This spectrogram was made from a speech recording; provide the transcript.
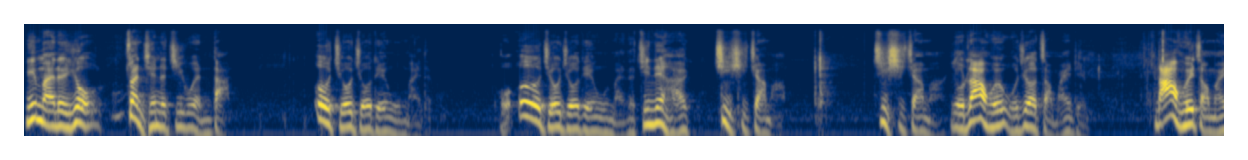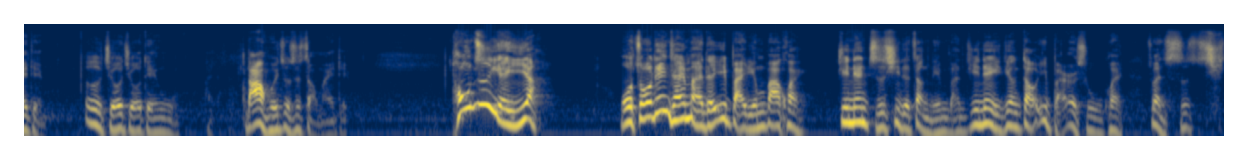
你买了以后赚钱的机会很大。二九九点五买的，我二九九点五买的，今天还继续加码，继续加码，有拉回我就要早买点。拉回早买点，二九九点五，拉回就是早买点。同志也一样，我昨天才买的一百零八块，今天直系的涨停板，今天已经到一百二十五块，赚十七，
